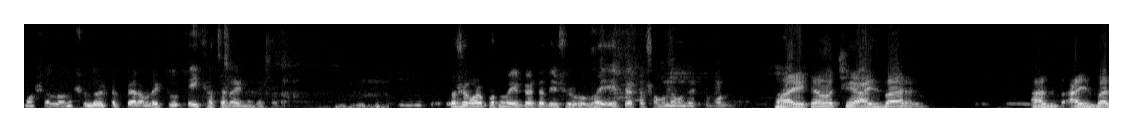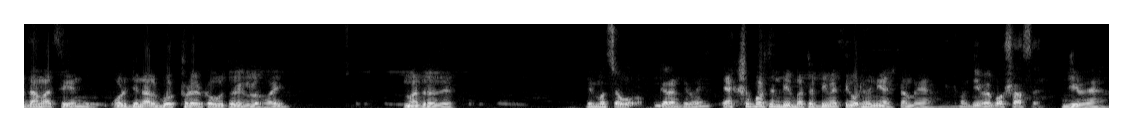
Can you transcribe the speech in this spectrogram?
মাশাআল্লাহ অনেক সুন্দর একটা পেয়ার আমরা একটু এই খাঁচাটা এনে দেখো দর্শক আমরা প্রথমে এই পেয়ারটা দিয়ে শুরু করব। ভাই এই পেয়ারটা সম্বন্ধে আমাদের একটু বলুন। ভাই এটা হচ্ছে আইসবার আজ- আইসবার দামাসিন অরিজিনাল বোট্টরের কবুতর এগুলো ভাই। মাদ্রাজের। ডিম বাচ্চা গ্যারান্টি ভাই? একশো পার্সেন্ট ডিম বাচ্চা ডিমের থেকে উঠে নিয়ে আসলাম ভাইয়া। এখন ডিমে বসা আছে। জি ভাইয়া।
